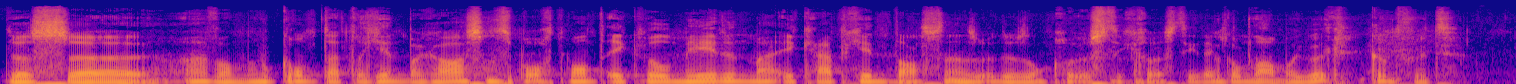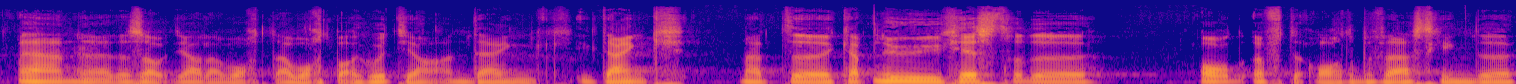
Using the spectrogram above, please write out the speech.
Dus eh, ah, van, hoe komt dat er geen bagagetransport? Want ik wil meedoen, maar ik heb geen tassen en zo. Dus dan rustig, rustig. Dat komt allemaal goed. Komt goed. En eh, dat, zou, ja, dat, wordt, dat wordt wel goed, ja. En denk, ik denk, met, eh, ik heb nu gisteren de, orde, of de ordebevestiging, de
